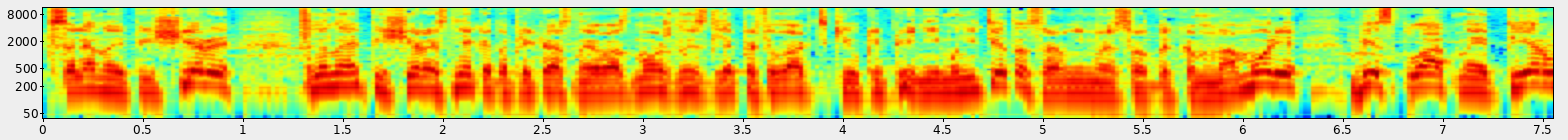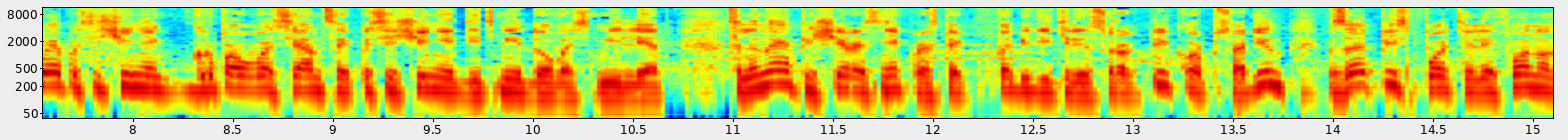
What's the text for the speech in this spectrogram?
соляной пещеры. Соляная пещера «Снег» — это прекрасная возможность для профилактики и укрепления иммунитета, сравнимая с отдыхом на море. Бесплатное первое посещение группового сеанса и посещение детьми до 8 лет. Соляная пещера «Снег», проспект Победителей 43, корпус 1. Запись по телефону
